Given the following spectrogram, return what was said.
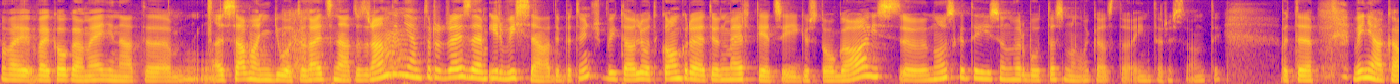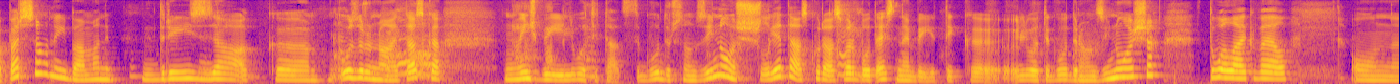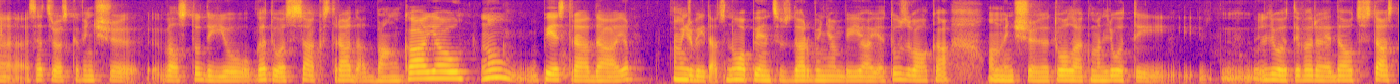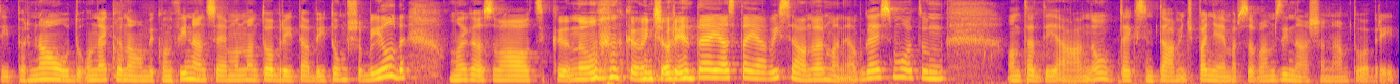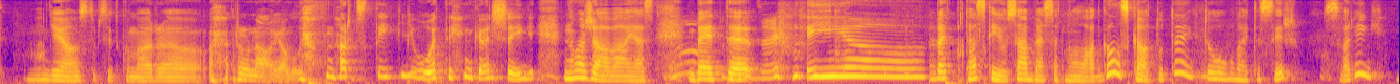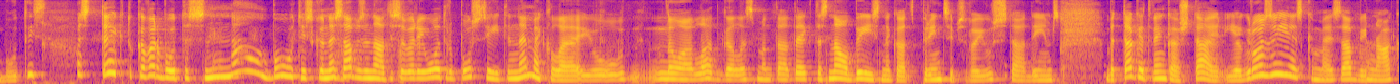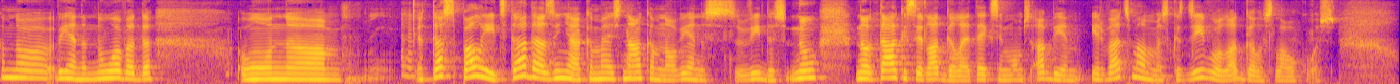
vai, vai kaut kā mēģināt um, savaņģot un aicināt uz randiņiem, tur reizēm ir visādi. Bet viņš bija tā ļoti konkrēti un mērķtiecīgi uz to gājis, noskatījis, un varbūt tas man likās tā interesanti. Bet viņā kā personībā mani drīzāk uh, uzrunāja tas, ka viņš bija ļoti gudrs un zinošs lietās, kurās varbūt es nebiju tik uh, ļoti gudra un zinoša tolaik vēl. Un uh, es atceros, ka viņš vēl studiju gados sāka strādāt bankā, jau nu, piestrādāja Viņš bija tāds nopietns uz darbu, viņam bija jāiet uzvalkā. Viņš eh, tolaik man ļoti, ļoti varēja daudz stāstīt par naudu, un ekonomiku un finansēm. Un man tobrīd tā bija tumša bilde. Man liekas, wow, cik, nu, ka viņš orientējās tajā visā un var mani apgaismot. Un, un tad, jā, nu, teiksim tā, viņš paņēma ar savām zināšanām to brīdi. Jā, starp citu, kamēr uh, runājām, Leonards tik ļoti garšīgi nožāvājās. Oh, bet, uh, jā, bet tas, ka jūs abi esat no Latgales, kā tu teiktu, vai tas ir svarīgi, būtiski? Es teiktu, ka varbūt tas nav būtiski, un es apzināti es arī otru pusīti nemeklēju no Latgales. Man tā teikt, tas nav bijis nekāds princips vai uzstādījums, bet tagad vienkārši tā ir iegrozījies, ka mēs abi nākam no viena novada. Un, um, Tas palīdz tādā ziņā, ka mēs nākam no vienas vidas, nu, no tā, kas ir Latvijā. Teiksim, mums abiem ir vecmāmas, kas dzīvo Latvijas laukos.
